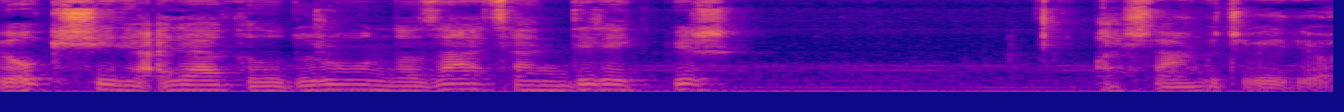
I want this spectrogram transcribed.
Ve o kişiyle alakalı durumunda zaten direkt bir başlangıcı veriyor.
